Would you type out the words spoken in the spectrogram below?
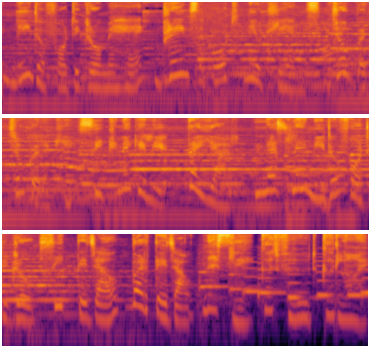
नीडो फोर्टिग्रो में है ब्रेन सपोर्ट न्यूट्रिएंट्स, जो बच्चों को रखे सीखने के लिए तैयार। नेस्ले नीडो फोर्टिग्रो, सीखते जाओ, बढ़ते जाओ। Nestle good food good life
